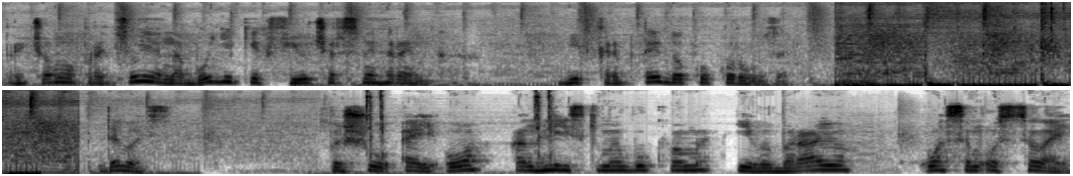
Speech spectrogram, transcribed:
Причому працює на будь-яких ф'ючерсних ринках від крипти до кукурузи. Дивись. Пишу AO англійськими буквами і вибираю Awesome Oscillate.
